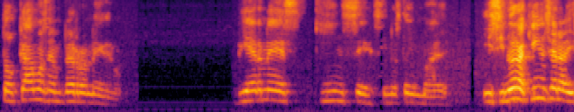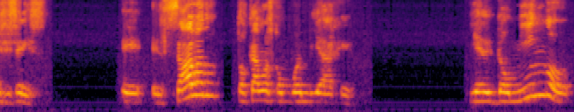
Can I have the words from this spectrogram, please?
tocamos en Perro Negro. Viernes 15, si no estoy mal. Y si no era 15, era 16. Eh, el sábado tocamos con Buen Viaje. Y el domingo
